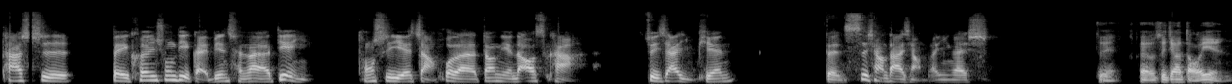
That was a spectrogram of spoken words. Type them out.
它是被科恩兄弟改编成了电影，同时也斩获了当年的奥斯卡最佳影片等四项大奖吧，应该是。对，还有最佳导演、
